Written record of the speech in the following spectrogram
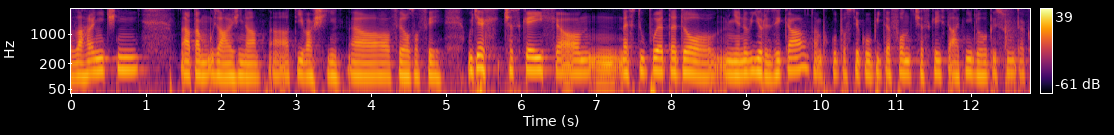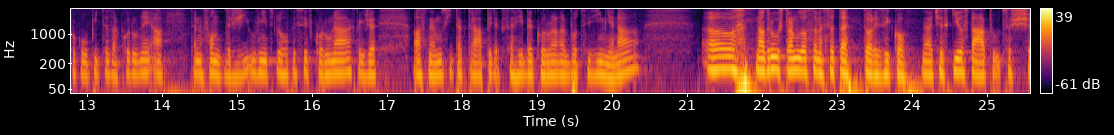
zahraniční a tam už záleží na té vaší filozofii. U těch českých nevstupujete do měnového rizika, tam pokud prostě koupíte fond českých státních dluhopisů, tak ho koupíte za koruny a ten fond drží uvnitř dluhopisy v korunách, takže vás nemusí tak trápit, jak se hýbe koruna nebo cizí měna. Na druhou stranu zase nesete to riziko českého státu, což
